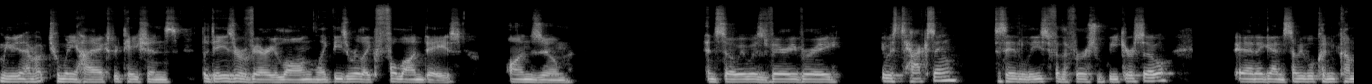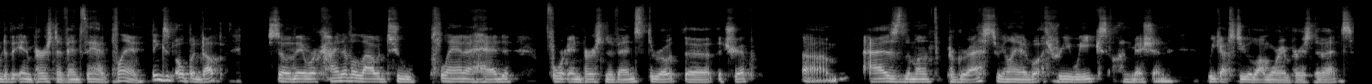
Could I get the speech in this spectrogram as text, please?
We didn't have too many high expectations. The days were very long. Like these were like full on days on Zoom, and so it was very very it was taxing to say the least for the first week or so. And again, some people couldn't come to the in person events they had planned. Things had opened up, so they were kind of allowed to plan ahead for in-person events throughout the the trip. Um, as the month progressed, we only had about three weeks on mission. We got to do a lot more in-person events.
